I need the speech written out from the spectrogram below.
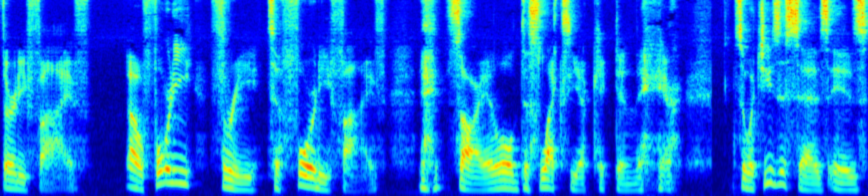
35. Oh, 43 to 45. Sorry, a little dyslexia kicked in there. So, what Jesus says is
